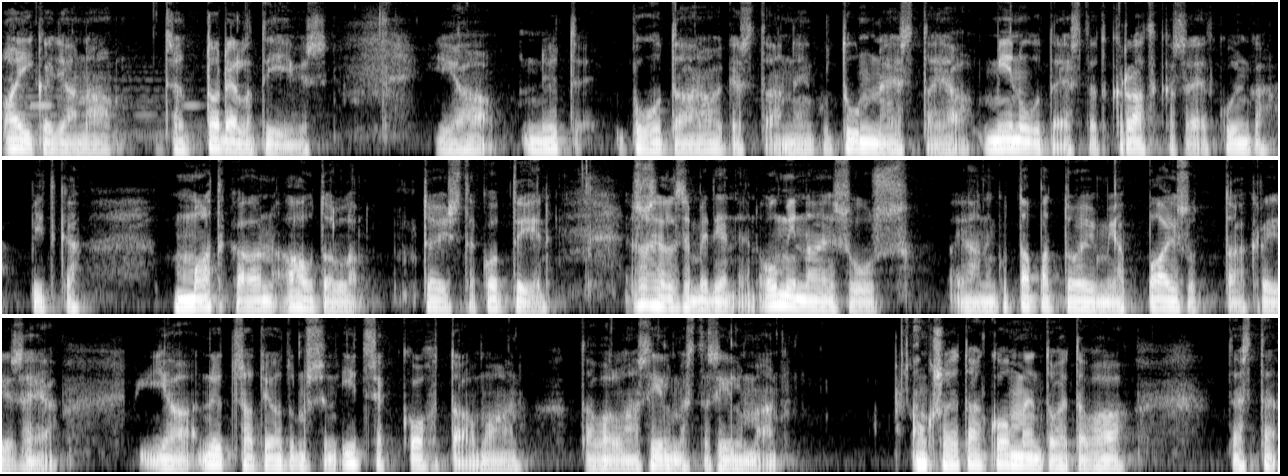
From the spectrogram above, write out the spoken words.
aikajanaa, se on todella tiivis. Ja nyt puhutaan oikeastaan niin kuin tunneista ja minuuteista, jotka ratkaisee, että kuinka pitkä matka on autolla töistä kotiin. Sosiaalisen median ominaisuus ja niin kuin tapa toimia paisuttaa kriisejä. Ja nyt sä oot joutunut sen itse kohtaamaan tavallaan silmästä silmään. Onko se jotain kommentoitavaa tästä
